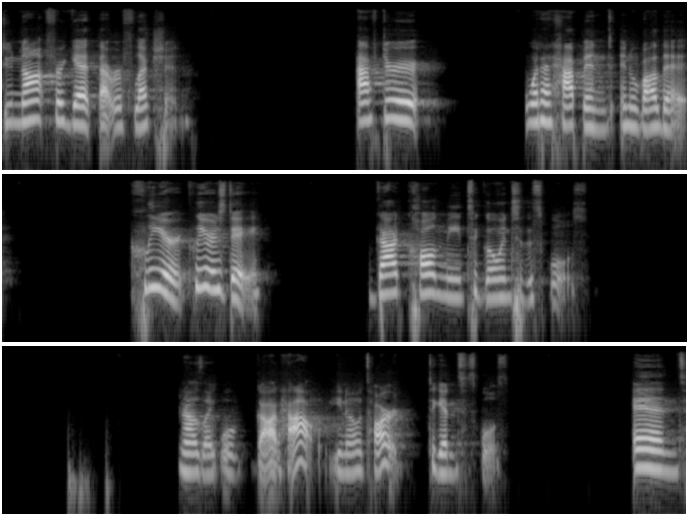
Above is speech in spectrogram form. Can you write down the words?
Do not forget that reflection. After what had happened in Uvalde, clear, clear as day, God called me to go into the schools. And I was like, well, God, how? You know, it's hard to get into schools. And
